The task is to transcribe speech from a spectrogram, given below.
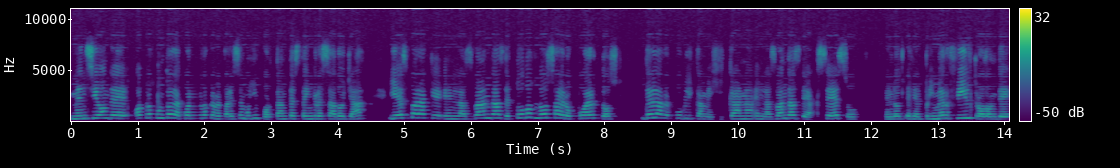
mención de otro punto de acuerdo que me parece muy importante, está ingresado ya, y es para que en las bandas de todos los aeropuertos de la República Mexicana, en las bandas de acceso, en, el primer filtro donde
